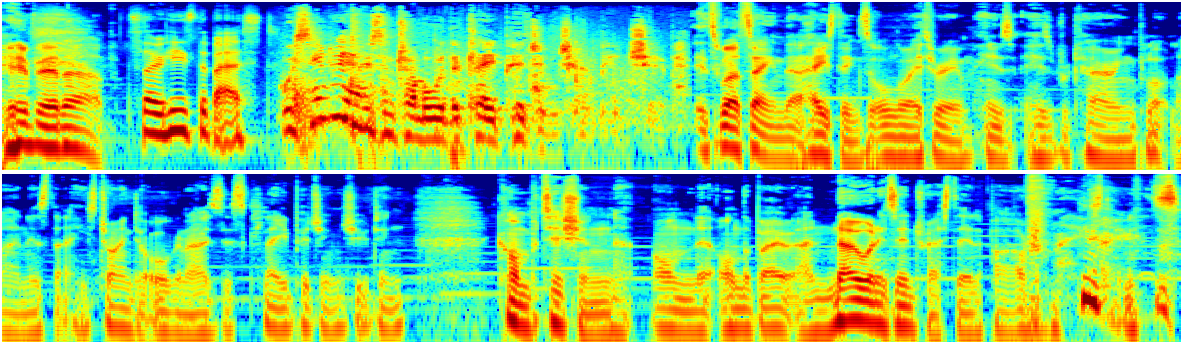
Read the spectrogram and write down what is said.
Give it up. So he's the best. We seem to be having some trouble with the clay pigeon championship. It's worth saying that Hastings, all the way through, his his recurring plotline is that he's trying to organise this clay pigeon shooting competition on the on the boat, and no one is interested apart from Hastings.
